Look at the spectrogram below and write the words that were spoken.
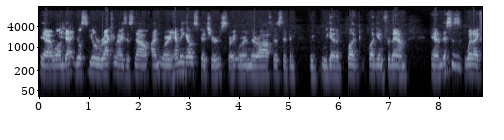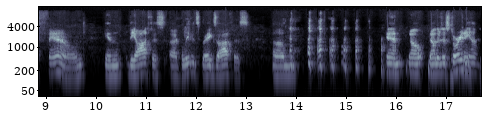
Yeah, well, and that you'll you'll recognize us now. I'm we're in Hemmings House Pictures, right? We're in their office. They've been we we got a plug plug in for them, and this is what I found in the office. I believe it's Greg's office. Um, and now now there's a story behind.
